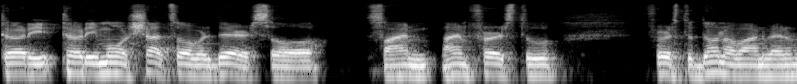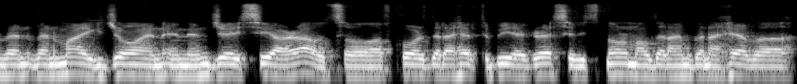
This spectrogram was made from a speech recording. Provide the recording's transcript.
30, 30 more shots over there. So so I'm I'm first to first to Donovan when when when Mike, Joe, and and, and JC are out. So of course that I have to be aggressive. It's normal that I'm gonna have a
